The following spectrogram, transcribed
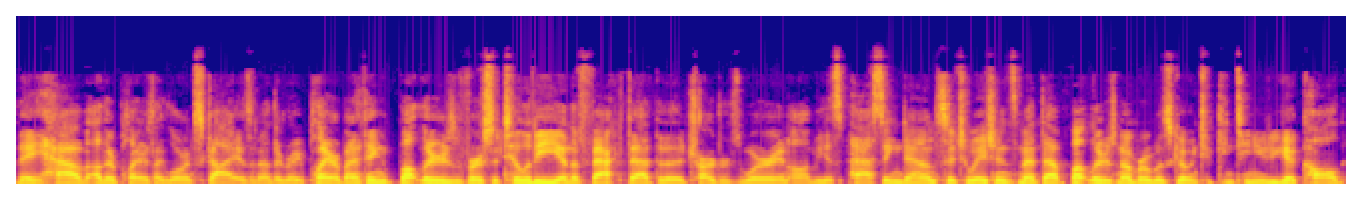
they have other players like Lawrence Guy is another great player, but I think Butler's versatility and the fact that the Chargers were in obvious passing down situations meant that Butler's number was going to continue to get called,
